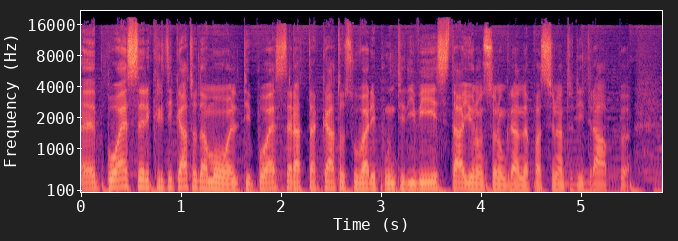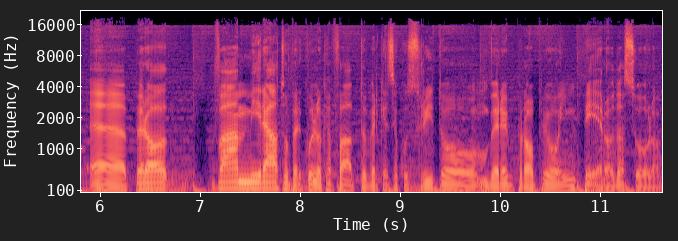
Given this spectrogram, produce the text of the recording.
eh, può essere criticato da molti, può essere attaccato su vari punti di vista. Io non sono un grande appassionato di trap, eh, però va ammirato per quello che ha fatto perché si è costruito un vero e proprio impero da solo.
